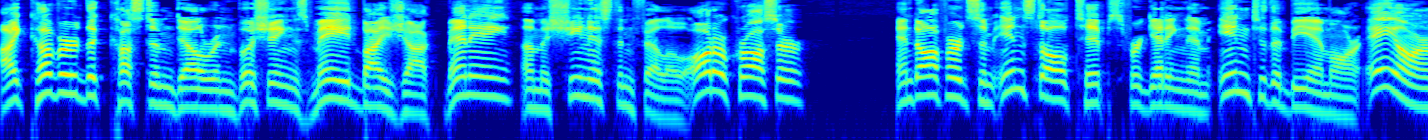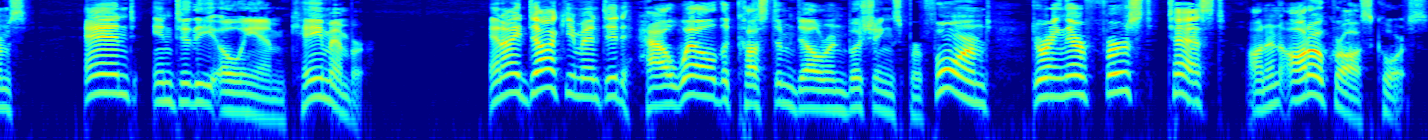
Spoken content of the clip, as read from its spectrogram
I covered the custom Delrin bushings made by Jacques Bene, a machinist and fellow autocrosser, and offered some install tips for getting them into the BMR A-arms and into the OEM K member. And I documented how well the custom Delrin bushings performed during their first test on an autocross course.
